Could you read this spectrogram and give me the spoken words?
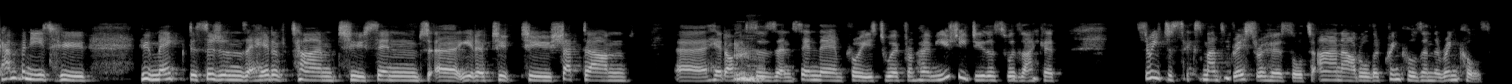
companies who who make decisions ahead of time to send uh, you know to to shut down uh, head offices and send their employees to work from home usually do this with like a three to six month dress rehearsal to iron out all the crinkles and the wrinkles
